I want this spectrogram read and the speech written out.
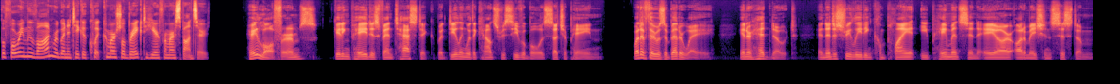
Before we move on, we're going to take a quick commercial break to hear from our sponsors. Hey, law firms. Getting paid is fantastic, but dealing with accounts receivable is such a pain. What if there was a better way? Enter HeadNote, an industry leading compliant e payments and AR automation system.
